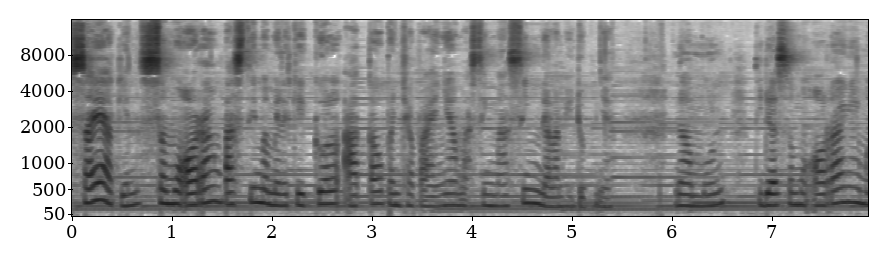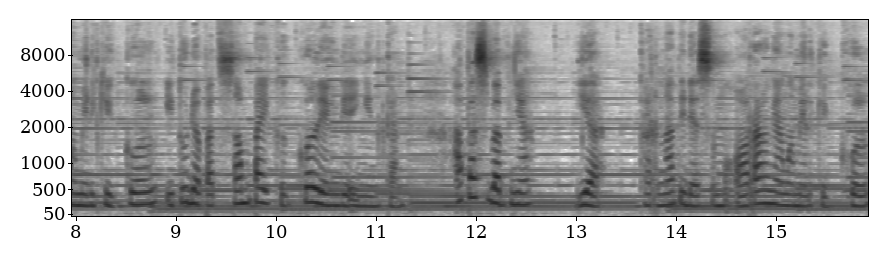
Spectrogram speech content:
Saya yakin semua orang pasti memiliki goal atau pencapaiannya masing-masing dalam hidupnya. Namun, tidak semua orang yang memiliki goal itu dapat sampai ke goal yang dia inginkan. Apa sebabnya? Ya, karena tidak semua orang yang memiliki goal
